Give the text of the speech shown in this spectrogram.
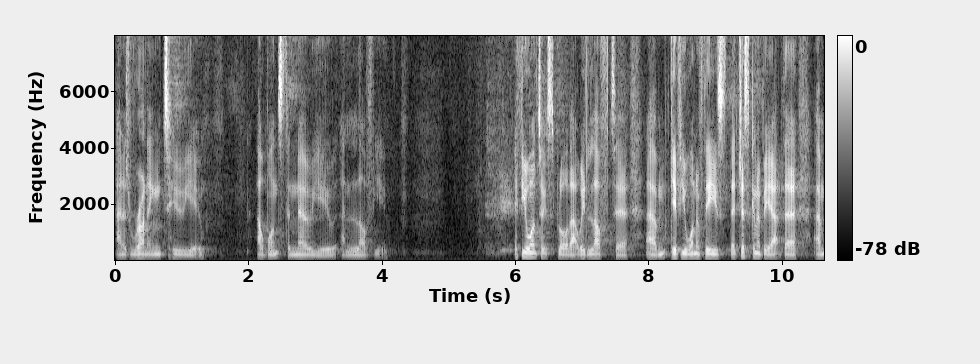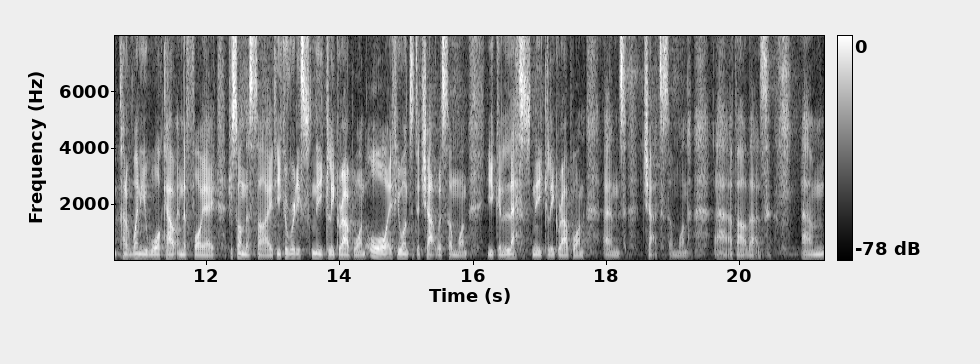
and is running to you and wants to know you and love you if you want to explore that, we'd love to um, give you one of these. They're just going to be at the um, kind of when you walk out in the foyer, just on the side. You could really sneakily grab one. Or if you wanted to chat with someone, you can less sneakily grab one and chat to someone uh, about that. Um,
